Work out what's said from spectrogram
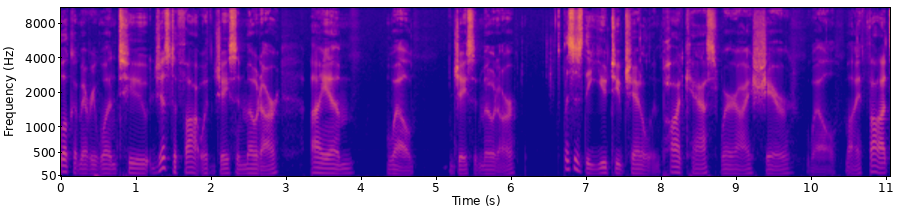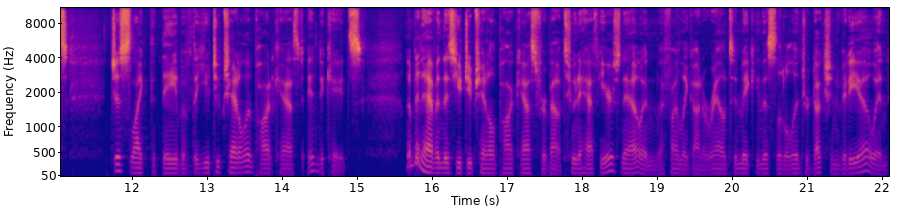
Welcome, everyone, to Just a Thought with Jason Modar. I am, well, Jason Modar. This is the YouTube channel and podcast where I share, well, my thoughts, just like the name of the YouTube channel and podcast indicates. I've been having this YouTube channel and podcast for about two and a half years now, and I finally got around to making this little introduction video and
